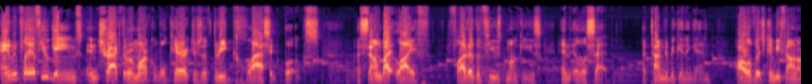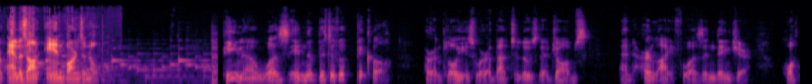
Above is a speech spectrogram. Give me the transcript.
And we play a few games and track the remarkable characters of three classic books A Sound-Byte Life, Flight of the Fused Monkeys, and Illicet A Time to Begin Again, all of which can be found on Amazon and Barnes & Noble. Pina was in a bit of a pickle. Her employees were about to lose their jobs, and her life was in danger. What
